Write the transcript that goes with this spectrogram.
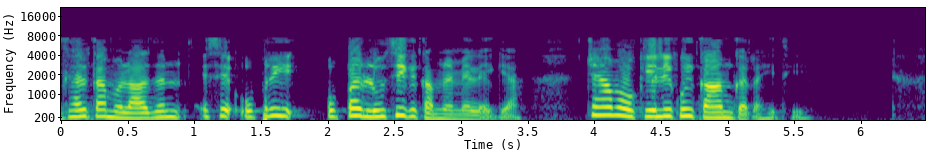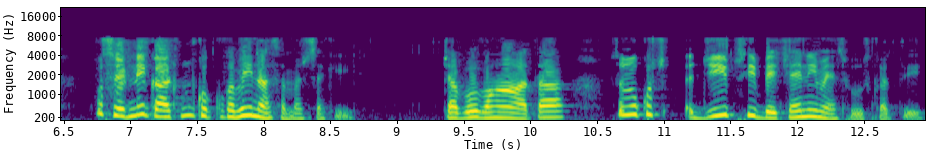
घर का मुलाजिम इसे ऊपरी, ऊपर लूसी के कमरे में ले गया, जहाँ वो अकेली कोई काम कर रही थी। वो सिडनी कार्टून को कभी ना समझ सकी। जब वो वहाँ आता तो वो कुछ अजीब सी बेचैनी महसूस करती।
